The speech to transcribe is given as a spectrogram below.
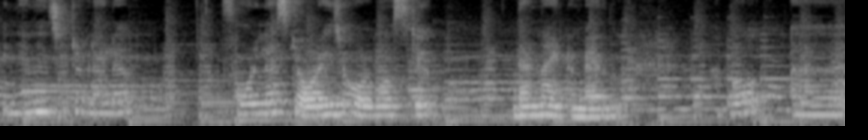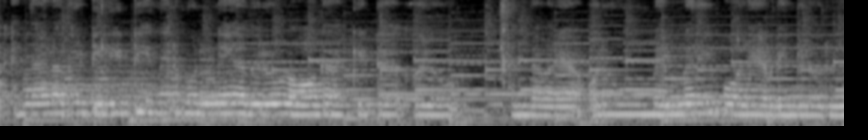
പിന്നെയെന്ന് വെച്ചിട്ടുണ്ടെങ്കിൽ ഫോണിലെ സ്റ്റോറേജ് ഓൾമോസ്റ്റ് ഡൺ ആയിട്ടുണ്ടായിരുന്നു അപ്പോൾ എന്തായാലും അത് ഡിലീറ്റ് ചെയ്യുന്നതിന് മുന്നേ അതൊരു വ്ളോഗ് ആക്കിയിട്ട് ഒരു എന്താ പറയുക ഒരു മെമ്മറി പോലെ എവിടെയെങ്കിലും ഒരു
